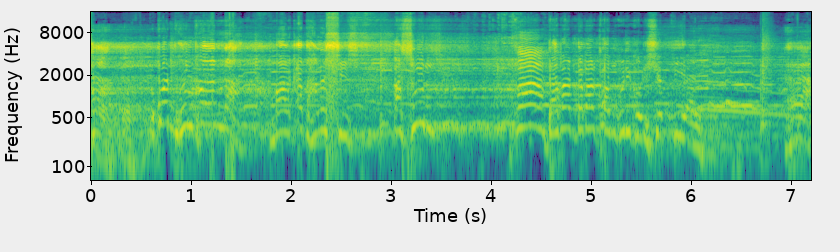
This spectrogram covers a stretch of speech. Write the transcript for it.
হ্যাঁ ভুল করেন না মার্কা ধানের শীষ আসুন ডাবার ডাবার কম করি করি সে পিয়াই হ্যাঁ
